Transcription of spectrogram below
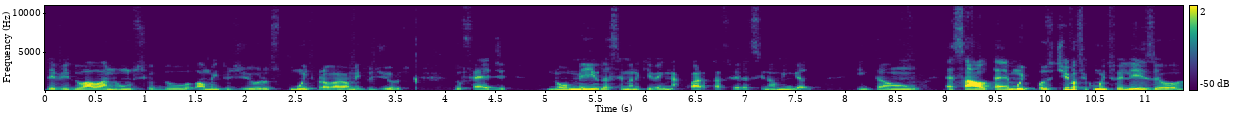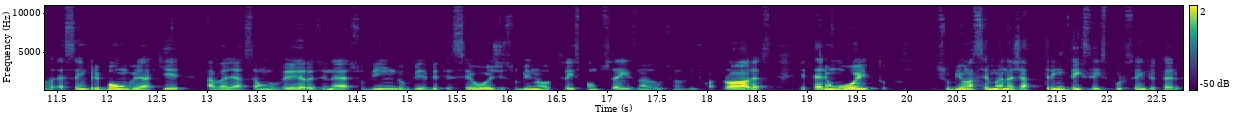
devido ao anúncio do aumento de juros, muito provável aumento de juros do Fed no meio da semana que vem, na quarta-feira, se não me engano. Então, essa alta é muito positiva, fico muito feliz. Eu, é sempre bom ver aqui a variação no verde, né? Subindo, BTC hoje subindo 3,6 nas últimas 24 horas, Ethereum 8, subiu na semana já 36% Ethereum.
